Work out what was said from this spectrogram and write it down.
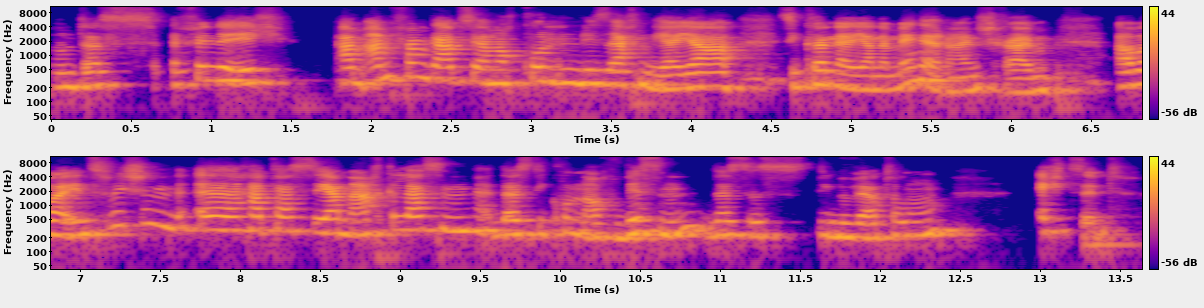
Und das finde ich, am Anfang gab es ja noch Kunden, die sagten, ja, ja, sie können ja, ja eine Menge reinschreiben. Aber inzwischen äh, hat das sehr nachgelassen, dass die Kunden auch wissen, dass es die Bewertungen echt sind.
